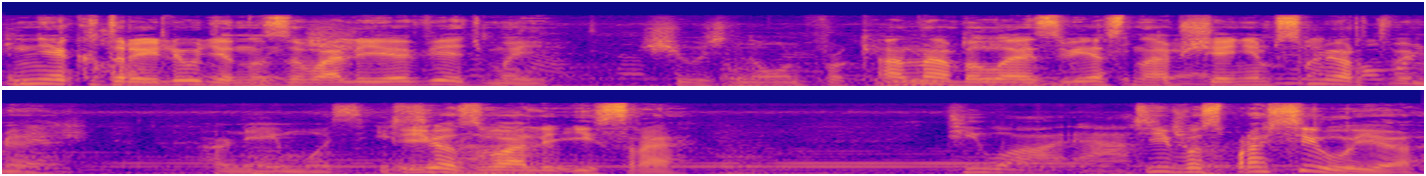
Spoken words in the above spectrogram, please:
Некоторые люди называли ее ведьмой. Она была известна общением с мертвыми. Ее звали Исра. Тива спросил ее,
